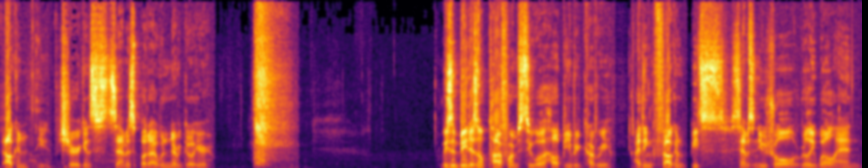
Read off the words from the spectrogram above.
Falcon for sure against Samus, but I would never go here. Reason being, there's no platforms to uh, help you recovery. I think Falcon beats Samus in neutral really well, and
